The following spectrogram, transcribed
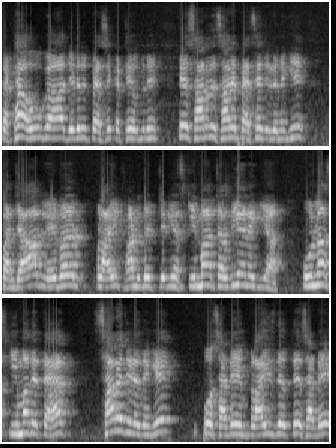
ਇਕੱਠਾ ਹੋਊਗਾ, ਜਿਹੜੇ ਵੀ ਪੈਸੇ ਇਕੱਠੇ ਹੁੰਦੇ ਨੇ, ਇਹ ਸਾਰੇ ਦੇ ਸਾਰੇ ਪੈਸੇ ਜਿਹੜੇ ਨੇਗੇ, ਪੰਜਾਬ ਲੇਬਰ ਭਲਾਈ ਫੰਡ ਵਿੱਚ ਜਿਹੜੀਆਂ ਸਕੀਮਾਂ ਚੱਲਦੀਆਂ ਨੇਗੀਆਂ, ਉਹਨਾਂ ਸਕੀਮਾਂ ਦੇ ਤਹਿਤ ਸਾਰੇ ਜਿਹੜੇ ਨੇਗੇ, ਉਹ ਸਾਡੇ EMPLOYEES ਦੇ ਉੱਤੇ, ਸਾਡੇ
